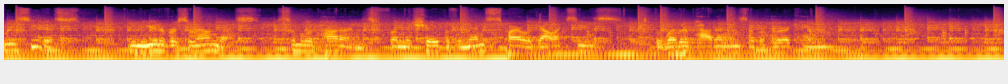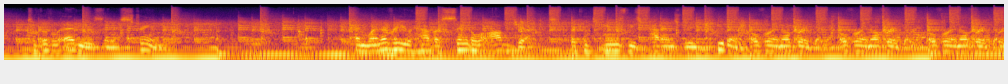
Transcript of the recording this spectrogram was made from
And we see this in the universe around us. Similar patterns from the shape of immense spiral galaxies to the weather patterns of a hurricane to little eddies in a stream. And whenever you have a single object that contains these patterns repeating over and over again, over and over again, over and over again,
